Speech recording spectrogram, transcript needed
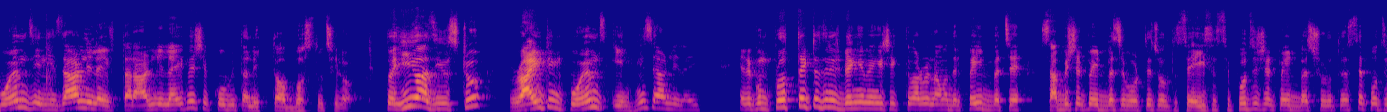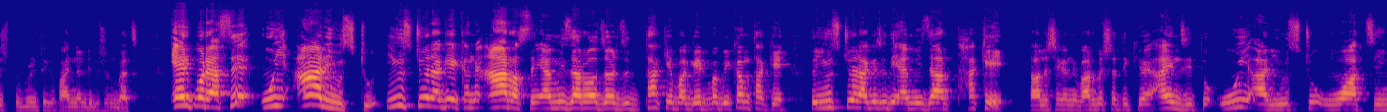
poems in his early life তার আর্লি লাইফে সে কবিতা লিখতে অভ্যস্ত ছিল। তো he was use to writing poems in his early life এরকম প্রত্যেকটা জিনিস ভেঙে ভেঙে শিখতে পারবেন। আমাদের পেইড ব্যাচে ছাব্বিশের পেইড ব্যাচে ভর্তি চলতেছে, এইচএসসি পঁচিশের পেইড ব্যাচ শুরু হচ্ছে পঁচিশ ফেব্রুয়ারি থেকে ফাইনাল ডিভিশন ব্যাচ এরপরে আছে we are use to use to এর আগে এখানে আর আছে অ্যামিজার অজার যদি থাকে বা গেট বা বিকাম থাকে, তো ইউজ টু এর আগে যদি অ্যামিজার থাকে, তাহলে সেখানে ভার্বের সাথে কি হয়? আইএনজি তো we are use to watching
